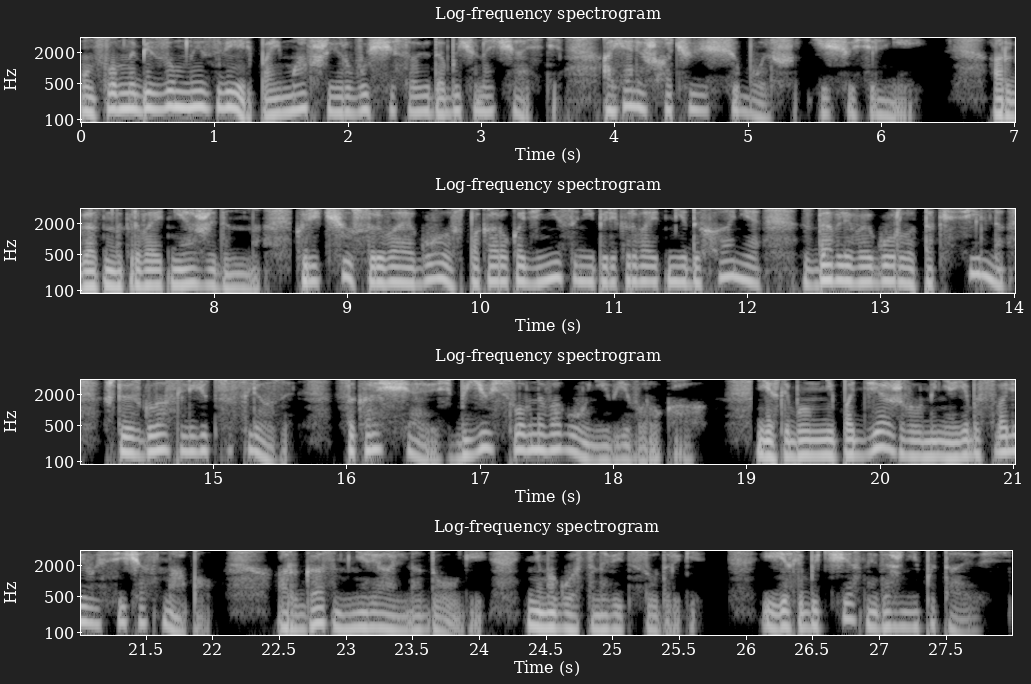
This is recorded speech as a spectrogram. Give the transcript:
Он словно безумный зверь, поймавший и рвущий свою добычу на части, а я лишь хочу еще больше, еще сильнее. Оргазм накрывает неожиданно. Кричу, срывая голос, пока рука Дениса не перекрывает мне дыхание, сдавливая горло так сильно, что из глаз льются слезы. Сокращаюсь, бьюсь, словно в агонии в его руках. Если бы он не поддерживал меня, я бы свалилась сейчас на пол. Оргазм нереально долгий, не могу остановить судороги. И если быть честной, даже не пытаюсь.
